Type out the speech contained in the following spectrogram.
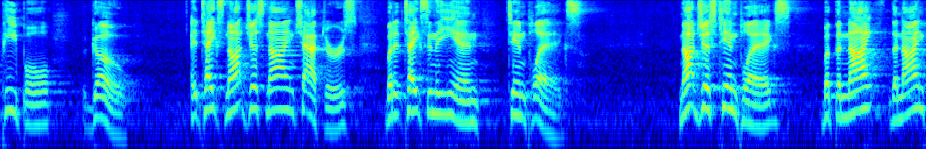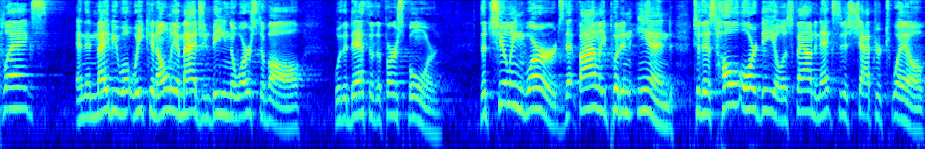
people go. It takes not just nine chapters, but it takes in the end 10 plagues. Not just 10 plagues, but the ninth, the nine plagues, and then maybe what we can only imagine being the worst of all, with the death of the firstborn. The chilling words that finally put an end to this whole ordeal is found in Exodus chapter 12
